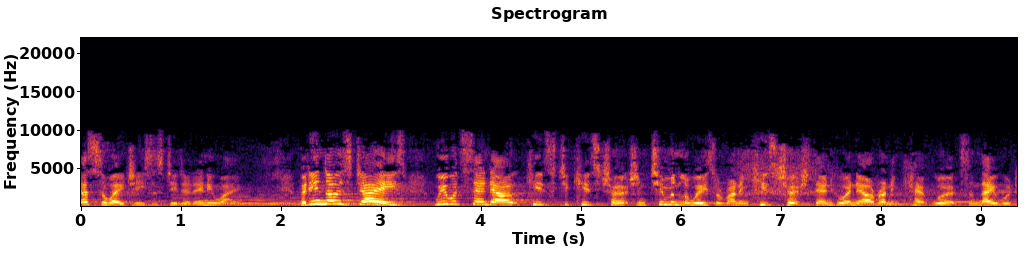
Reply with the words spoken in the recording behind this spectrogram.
That's the way Jesus did it anyway. But in those days, we would send our kids to kids' church, and Tim and Louise were running kids' church then, who are now running Camp Works, and they would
